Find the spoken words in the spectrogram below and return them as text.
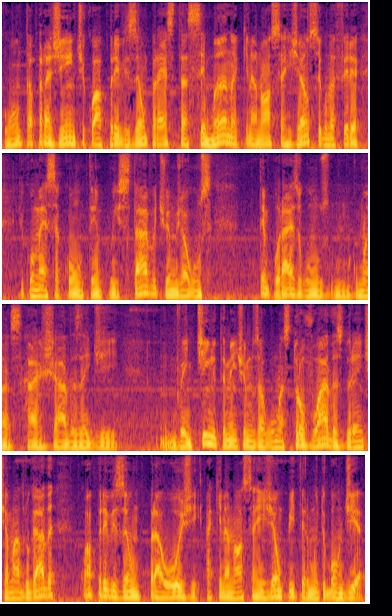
conta pra gente com a previsão para esta semana aqui na nossa região. Segunda-feira que começa com o tempo instável. Tivemos já alguns temporais, alguns, algumas rajadas aí de um ventinho, também tivemos algumas trovoadas durante a madrugada. Com a previsão para hoje aqui na nossa região, Peter, muito bom dia.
